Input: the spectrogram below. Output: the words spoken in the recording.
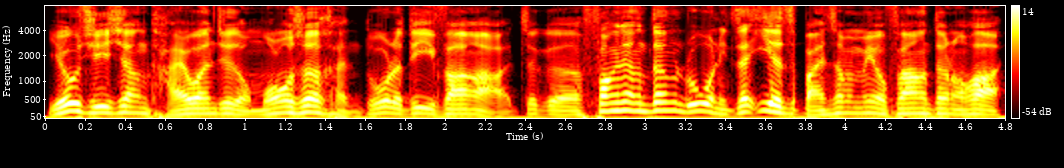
尤其像台湾这种摩托车很多的地方啊，这个方向灯，如果你在叶子板上面没有方向灯的话，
